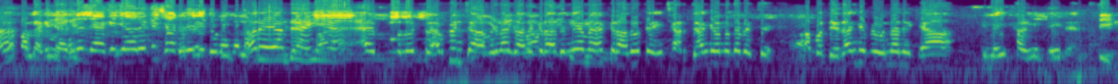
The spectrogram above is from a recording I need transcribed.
ਹਾਂ? ਲੈ ਕੇ ਜਾ ਰਹੇ। ਲੈ ਕੇ ਜਾ ਰਹੇ ਕਿ ਛੱਡ ਰਹੇ ਜੀ ਦੋਨੋਂ ਅਰੇ ਆਂਦੇ ਇਹ ਮਤਲਬ ਟ੍ਰੈਫਿਕ ਇੰਚਾਰਜ ਨਾਲ ਗੱਲ ਕਰਾ ਦਿੰਦੇ ਆ ਮੈਂ ਕਿਹਾ ਕਰਾ ਦੋ ਤੇ ਅਸੀਂ ਛੱਡ ਜਾਾਂਗੇ ਉਹਨਾਂ ਦੇ ਵਿੱਚ। ਆਪਾਂ ਦੇ ਦਾਂਗੇ ਵੀ ਉਹਨਾਂ ਨੇ ਕਿਹਾ ਕਿ ਨਹੀਂ ਖੜਨੀ ਚਾਹੀਦੀ। ਠੀਕ।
